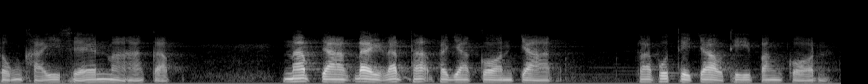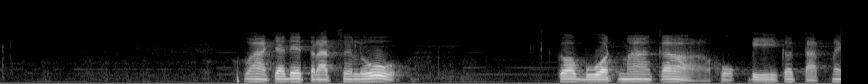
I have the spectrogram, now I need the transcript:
สงไขยแสนมหากับ นับจากได้รัฐพยากรจาก พระพุทธเจ้าทีปังกรว่าจะได้ตรัสรู้ก็บวชมาก็หกปีก็ตัดไม่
